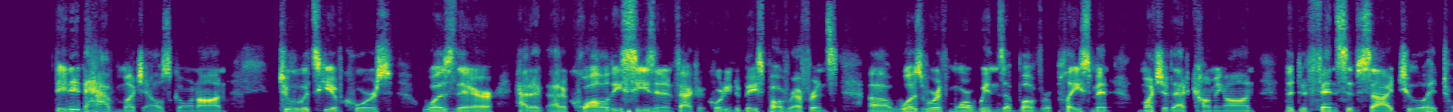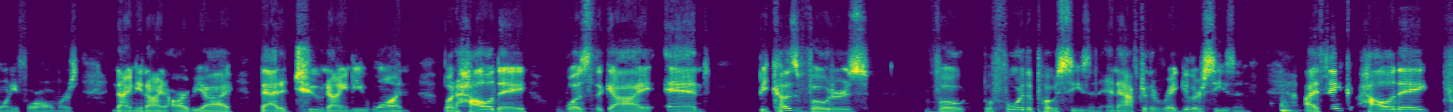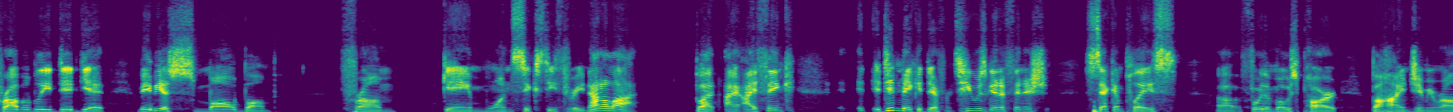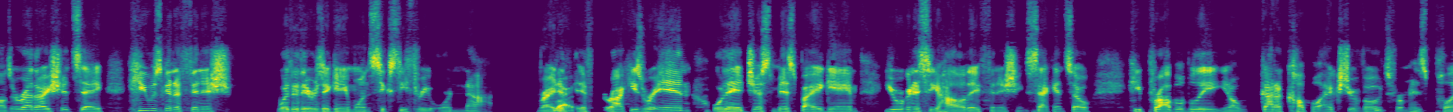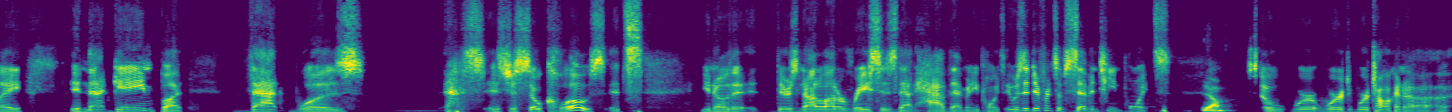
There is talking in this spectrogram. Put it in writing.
they didn't have much else going on. Tulowitzki, of course, was there, had a had a quality season. In fact, according to Baseball Reference, uh, was worth more wins above replacement. Much of that coming on the defensive side. Tulo hit 24 homers, 99 RBI, batted 291. But Holliday was the guy, and because voters vote before the postseason and after the regular season, I think Holliday probably did get maybe a small bump from game 163. Not a lot, but I, I think it, it, did make a difference. He was going to finish second place uh, for the most part behind Jimmy Rollins, or rather, I should say, he was going to finish whether there was a game 163 or not right? right. If, if, the Rockies were in or they had just missed by a game, you were going to see Holliday finishing second. So he probably, you know, got a couple extra votes from his play in that game, but that was it's just so close. It's you know that there's not a lot of races that have that many points. It was a difference of 17 points. Yeah. So we're we're we're talking a, a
